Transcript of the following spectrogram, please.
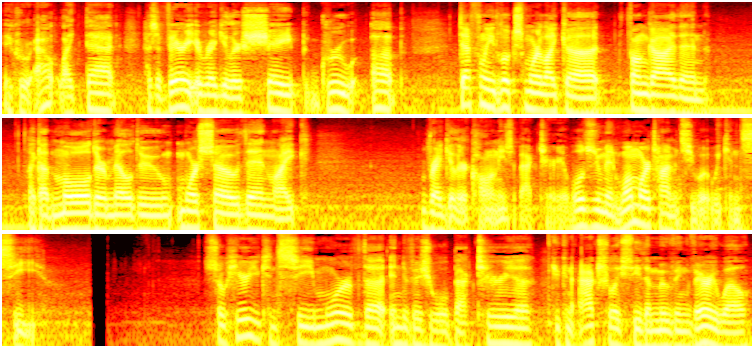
it grew out like that, has a very irregular shape, grew up. Definitely looks more like a fungi than like a mold or mildew, more so than like regular colonies of bacteria. We'll zoom in one more time and see what we can see. So here you can see more of the individual bacteria. You can actually see them moving very well.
